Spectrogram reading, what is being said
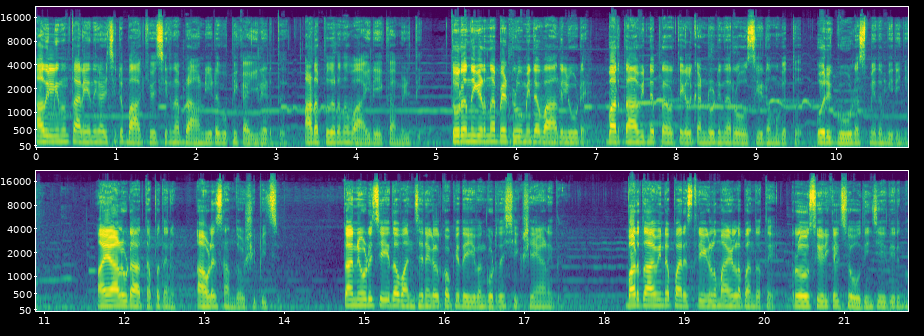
അതിൽ നിന്നും തലേന്ന് കഴിച്ചിട്ട് ബാക്കി വെച്ചിരുന്ന ബ്രാൻഡിയുടെ കുപ്പി കയ്യിലെടുത്ത് അടപ്പ് തുറന്ന് വായിലേക്ക് അമിഴ്ത്തി. തുറന്നു കിടന്ന ബെഡ്റൂമിന്റെ വാതിലൂടെ ഭർത്താവിന്റെ പ്രവൃത്തികൾ കണ്ടുകൊണ്ടിരുന്ന റോസിയുടെ മുഖത്ത് ഒരു ഗൂഢസ്മിതം വിരിഞ്ഞു. അയാളുടെ അത്തപ്പതനം അവളെ സന്തോഷിപ്പിച്ചു. തന്നോട് ചെയ്ത വഞ്ചനകൾക്കൊക്കെ ദൈവം കൊടുത്ത ശിക്ഷയാണിത്. ഭർത്താവിന്റെ പരസ്ത്രീകളുമായുള്ള ബന്ധത്തെ റോസി ഒരിക്കൽ ചോദ്യം ചെയ്തിരുന്നു.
